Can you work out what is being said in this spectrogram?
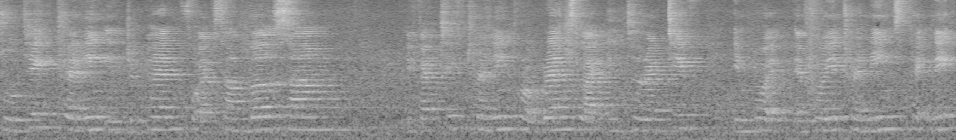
to take training in Japan. For example, some effective training programs like interactive employee, employee training technique.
